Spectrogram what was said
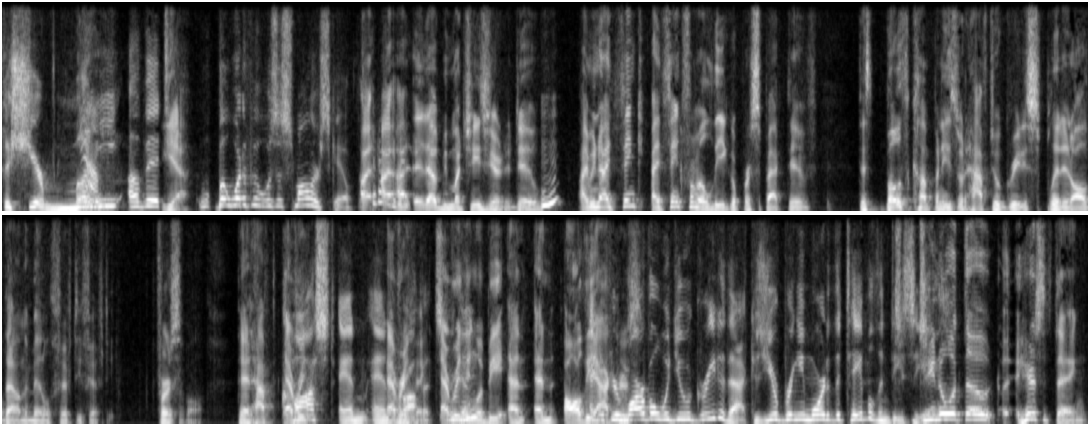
the sheer money of it. Yeah. But what if it was a smaller scale? I, I, I, that would be much easier to do. Mm-hmm. I mean, I think I think from a legal perspective, this both companies would have to agree to split it all down the middle 50-50. First of all, they'd have to, every, Cost and and everything. profits. Everything would be and and all the and if you're Marvel, would you agree to that? Because you're bringing more to the table than DC. Do you know what though? Here's the thing:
